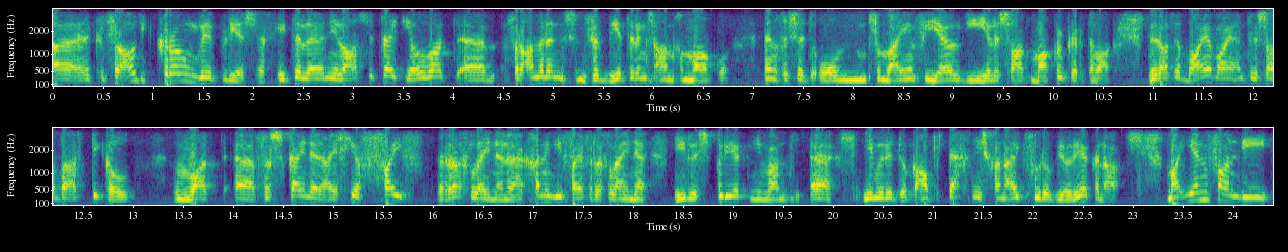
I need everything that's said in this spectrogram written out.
uh veral die Chrome webleser. Het hulle in die laaste tyd heelwat uh veranderings en verbeterings aangemaak ingesit om vir my en vir jou die hele saak makliker te maak. Nou daar's 'n baie baie interessante artikel wat uh verskyn het. Hy gee 5 riglyne. Nou ek gaan nie die 5 riglyne hier bespreek nie want uh jy moet dit ook al tegnies gaan uitvoer op jou rekenaar. Maar een van die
